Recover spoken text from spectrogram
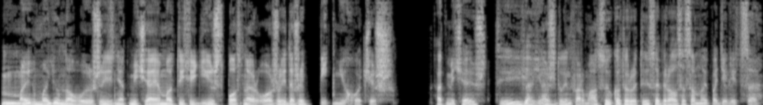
Мы мою новую жизнь отмечаем, а ты сидишь с постной рожей и даже пить не хочешь». «Отмечаешь ты, а я жду информацию, которую ты собирался со мной поделиться».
